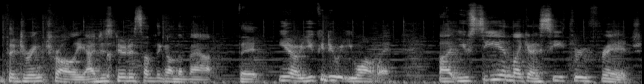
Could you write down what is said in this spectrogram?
the drink trolley, I just noticed something on the map that you know you can do what you want with. Uh, you see in like a see-through fridge,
